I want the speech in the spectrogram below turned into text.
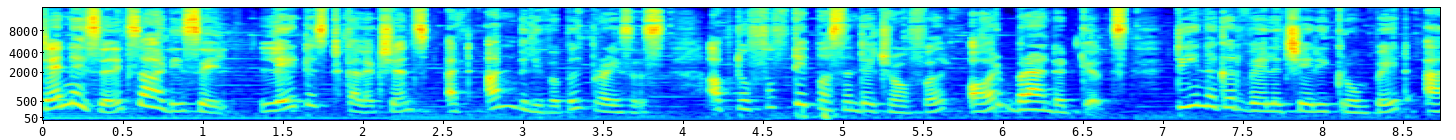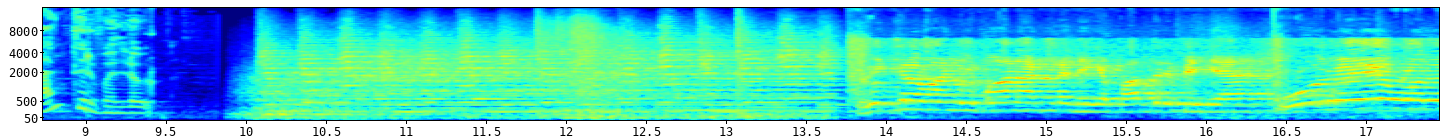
Chennai Silk Sardi Sale. Latest collections at unbelievable prices. Up to 50% offer or branded gifts. T Nagar Velachery Krompet and Thiruvallur. விக்கிரவாண்டி மாநாட்டில் நீங்க பார்த்திருப்பீங்க ஒரே ஒரு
